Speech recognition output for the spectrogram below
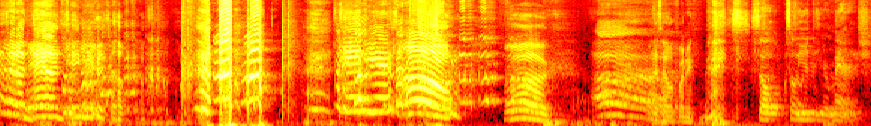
I've been a damn 10 years old. 10 years old! Fuck. Ah. That's hella funny. So, so your your marriage.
